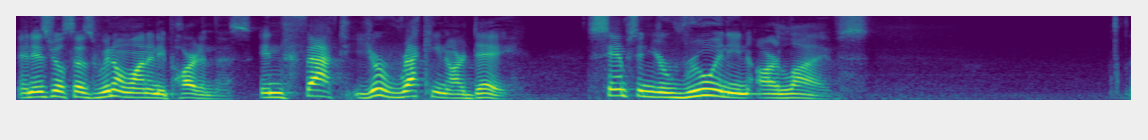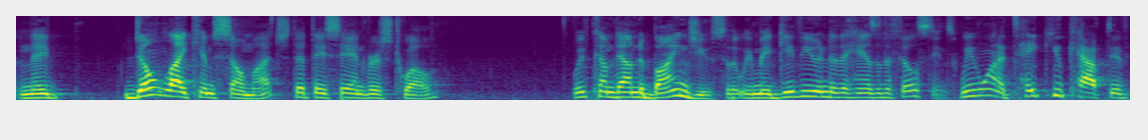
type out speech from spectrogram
and Israel says, We don't want any part in this. In fact, you're wrecking our day. Samson, you're ruining our lives. And they don't like him so much that they say in verse 12, We've come down to bind you so that we may give you into the hands of the Philistines. We want to take you captive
